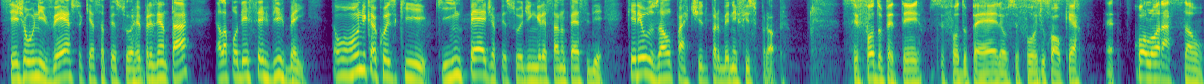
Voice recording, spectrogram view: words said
seja o universo que essa pessoa representar, ela poder servir bem. Então, a única coisa que, que impede a pessoa de ingressar no PSD, querer usar o partido para benefício próprio. Se for do PT, se for do PL ou se for de qualquer é, coloração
